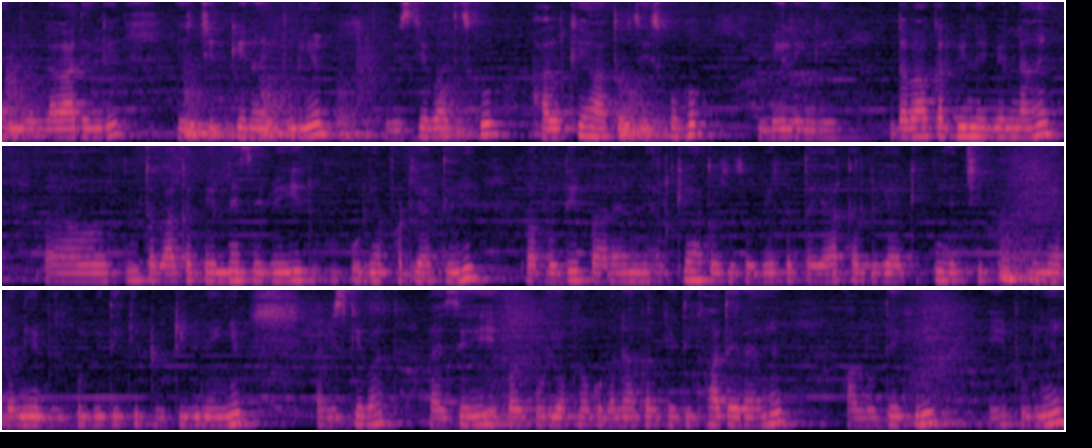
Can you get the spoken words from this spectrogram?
मतलब लगा देंगे, ये चिपके नहीं पूड़ियाँ और इसके बाद इसको हल्के हाथों से इसको हम बेलेंगे। दबा कर भी नहीं बेलना है, और दबा कर बेलने से भी पूड़ियाँ फट जाती हैं। तो आप लोग देख पा रहे हैं मैंने हल्के हाथों से सब बेल कर तैयार कर लिया है। कितनी अच्छी पूड़ियाँ बनी है। बिल्कुल भी देखिए टूटी भी नहीं है। अब इसके बाद ऐसे ही एक और पूड़ी आप को बना करके दिखा दे रहे हैं। आप लोग देखिए ये पूड़ियाँ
